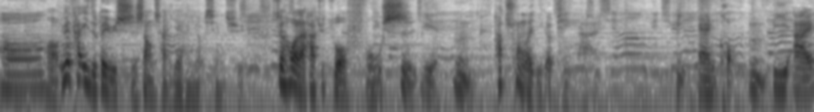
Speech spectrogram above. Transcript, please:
哦哦，因为他一直对于时尚产业很有兴趣，所以后来他去做服饰业。嗯，他创了一个品牌，Bianco。嗯，B I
